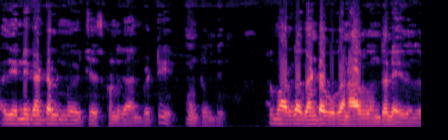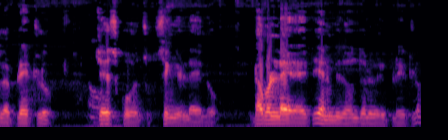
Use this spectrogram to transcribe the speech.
అది ఎన్ని గంటలు చేసుకునే దాన్ని బట్టి ఉంటుంది. సుమారుగా గంటకు ఒక నాలుగు వందలు ఐదు వందల ప్లేట్లు చేసుకోవచ్చు సింగిల్ డైలో. డబుల్ డై అయితే ఎనిమిది వందలు ప్లేట్లు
